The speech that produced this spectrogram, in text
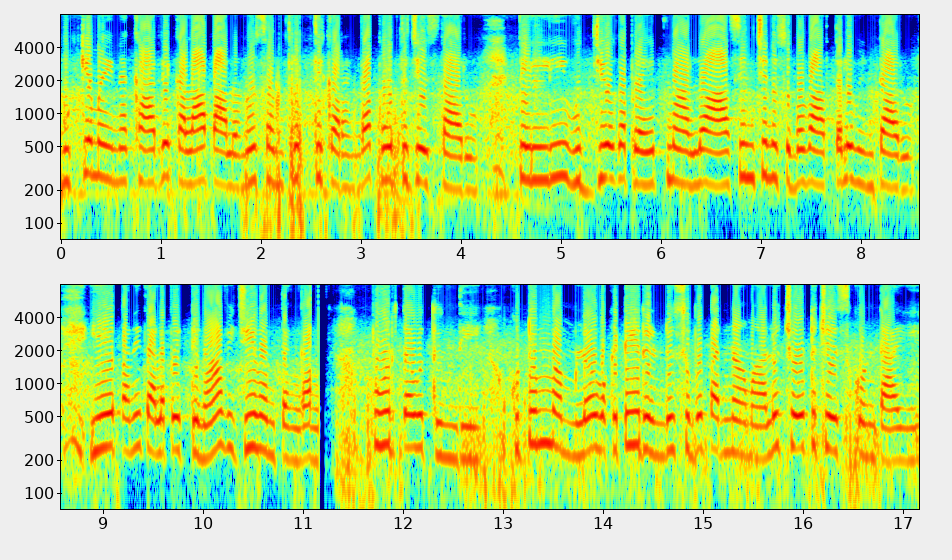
ముఖ్యమైన కార్యకలాపాలను సంతృప్తికరంగా పూర్తి చేస్తారు. పెళ్ళి ఉద్యోగ ప్రయత్నాల్లో ఆశించిన శుభవార్తలు వింటారు. ఏ పని తలపెట్టినా విజయవంతంగా పూర్తవుతుంది. కుటుంబంలో ఒకటి రెండు శుభ పరిణామాలు చోటు చేసుకుంటాయి.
